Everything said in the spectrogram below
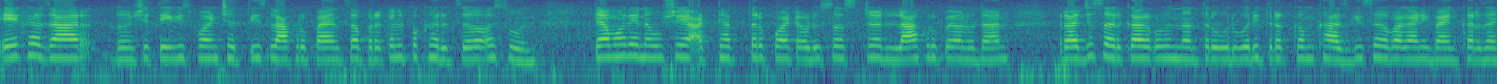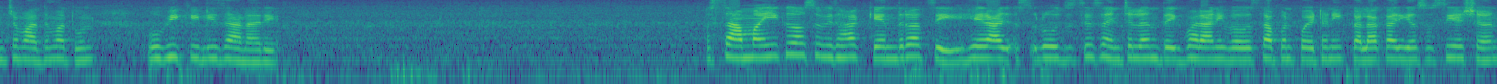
एक हजार दोनशे तेवीस पॉईंट छत्तीस लाख रुपयांचा प्रकल्प खर्च असून त्यामध्ये नऊशे अठ्ठ्याहत्तर पॉईंट अडुसष्ट लाख रुपये अनुदान राज्य सरकारकडून नंतर उर्वरित रक्कम खाजगी सहभाग आणि बँक कर्जांच्या माध्यमातून उभी केली जाणार आहे. सामायिक सुविधा केंद्राचे हे राज रोजचे संचलन देखभाल आणि व्यवस्थापन पैठणी कलाकारी असोसिएशन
